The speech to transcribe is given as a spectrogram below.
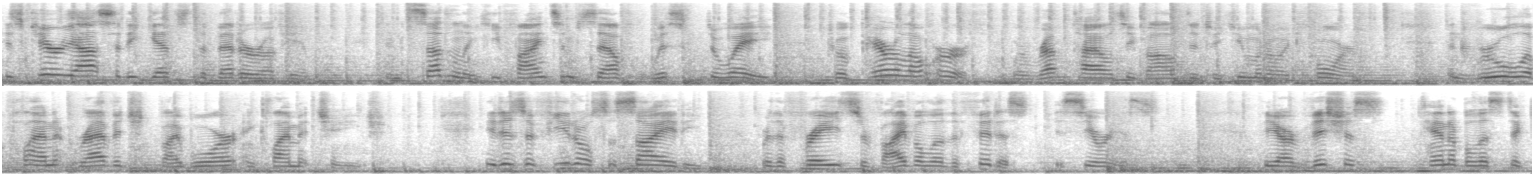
His curiosity gets the better of him, and suddenly he finds himself whisked away to a parallel Earth where reptiles evolved into humanoid form and rule a planet ravaged by war and climate change. It is a feudal society where the phrase survival of the fittest is serious. They are vicious, cannibalistic,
